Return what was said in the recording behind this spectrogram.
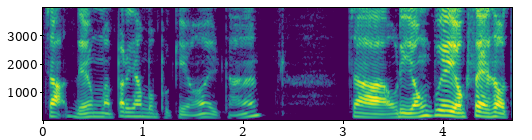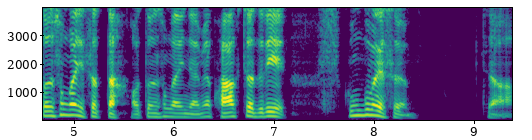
자, 내용만 빠르게 한번 볼게요. 일단. 자, 우리 영구의 역사에서 어떤 순간이 있었다. 어떤 순간이냐면 과학자들이 궁금했어요. 자,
